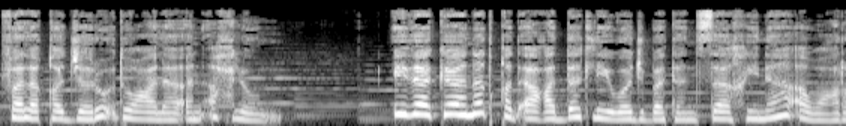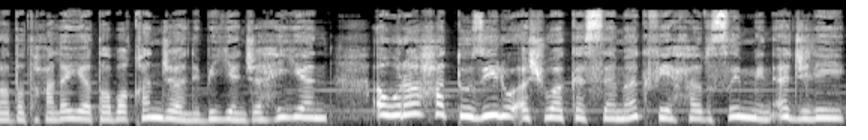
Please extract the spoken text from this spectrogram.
فلقد جرؤت على أن أحلم. إذا كانت قد أعدت لي وجبة ساخنة أو عرضت علي طبقا جانبيا جهيا أو راحت تزيل أشواك السمك في حرص من أجلي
